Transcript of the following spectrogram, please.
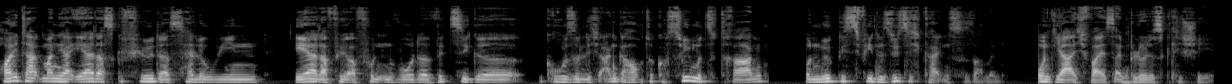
Heute hat man ja eher das Gefühl, dass Halloween eher dafür erfunden wurde, witzige, gruselig angehauchte Kostüme zu tragen und möglichst viele Süßigkeiten zu sammeln. Und ja, ich weiß, ein blödes Klischee.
